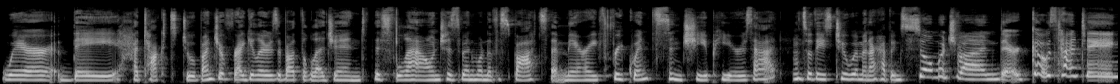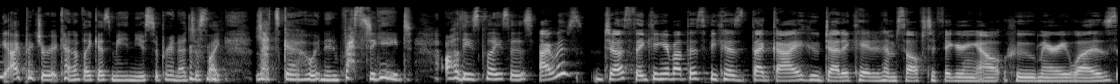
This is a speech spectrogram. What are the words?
where they had talked to a bunch of regulars about the legend. This lounge has been one of the spots that Mary frequents and she appears at. And so these two women are having so much fun. They're ghost hunting. I picture it kind of like as me and you, Sabrina, just like, let's go and investigate all these places. I was just thinking about this because that guy who dedicated himself to figuring out who Mary was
